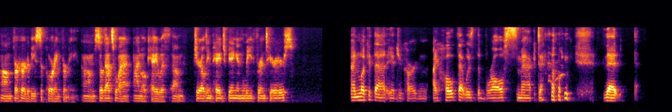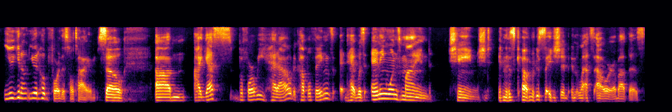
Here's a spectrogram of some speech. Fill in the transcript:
um, for her to be supporting for me. Um, so that's why I'm okay with um, Geraldine Page being in lead for interiors. And look at that, Andrew Carden. I hope that was the brawl smackdown that you you know you had hoped for this whole time. So um, I guess before we head out, a couple things. Was anyone's mind changed in this conversation in the last hour about this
